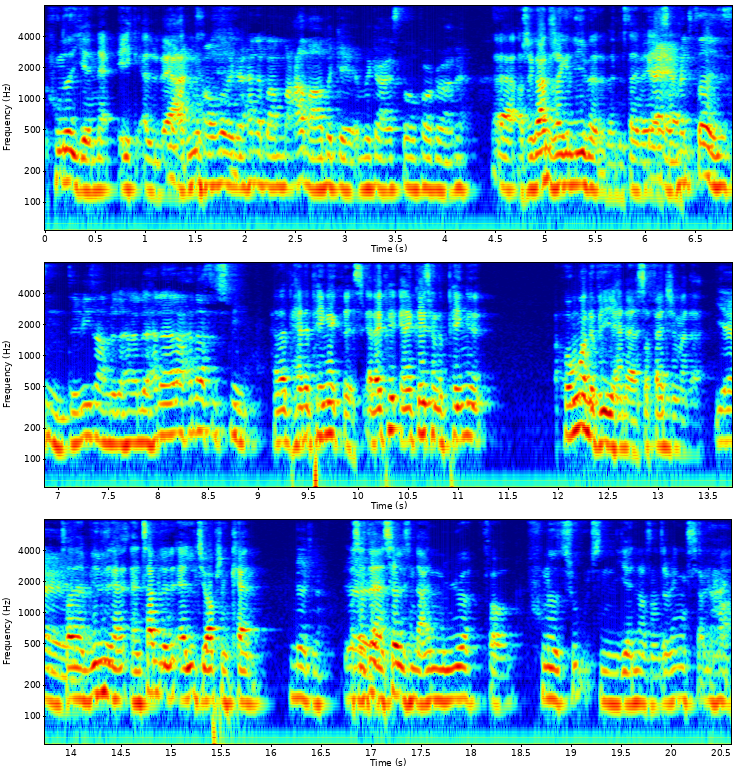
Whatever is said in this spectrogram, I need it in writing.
100 yen er ikke alverden. Ja, overhovedet ikke. han er bare meget, meget begejstret for at gøre det. Ja, og så gør han det så ikke alligevel, men stadigvæk. Ja, altså, ja, men stadig sådan, det viser ham lidt, at han er, han er, han er så snu. han, er, han er pengegris. Han er ikke han er gris, han er penge hungrende, fordi han er så fattig, som han er. Ja, ja, Så han, er villig, han, han tager lidt alle jobs, han kan. virkelig. Ja, Og så der han selv sin egen nyre for 100.000 yen eller sådan. Det var ikke særlig meget.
